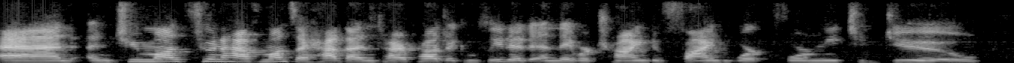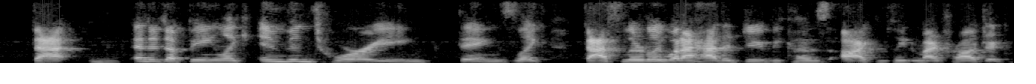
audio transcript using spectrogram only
And in two months, two and a half months, I had that entire project completed, and they were trying to find work for me to do that ended up being like inventorying things. Like that's literally what I had to do because I completed my project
